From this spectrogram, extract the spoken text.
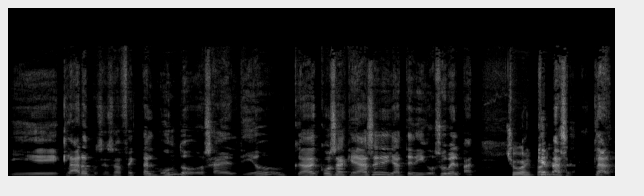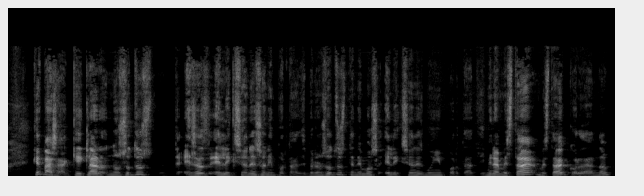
y claro, pues eso afecta al mundo. O sea, el tío, cada cosa que hace, ya te digo, sube el pan. Sube el ¿Qué pan. pasa? Claro, ¿qué pasa? Que claro, nosotros, esas elecciones son importantes, pero nosotros tenemos elecciones muy importantes. Mira, me estaba, me estaba acordando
